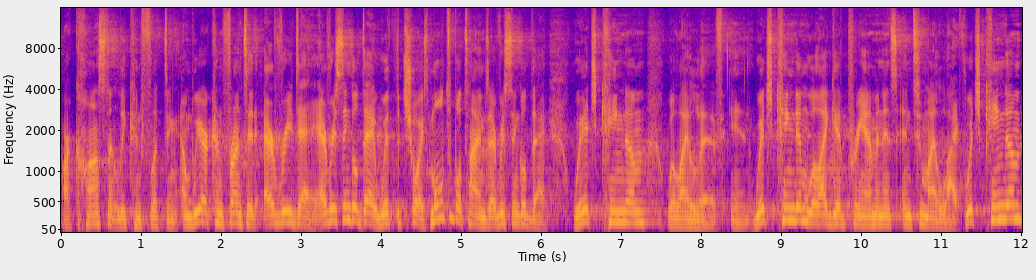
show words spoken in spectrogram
are constantly conflicting. And we are confronted every day, every single day, with the choice, multiple times every single day which kingdom will I live in? Which kingdom will I give preeminence into my life? Which kingdom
